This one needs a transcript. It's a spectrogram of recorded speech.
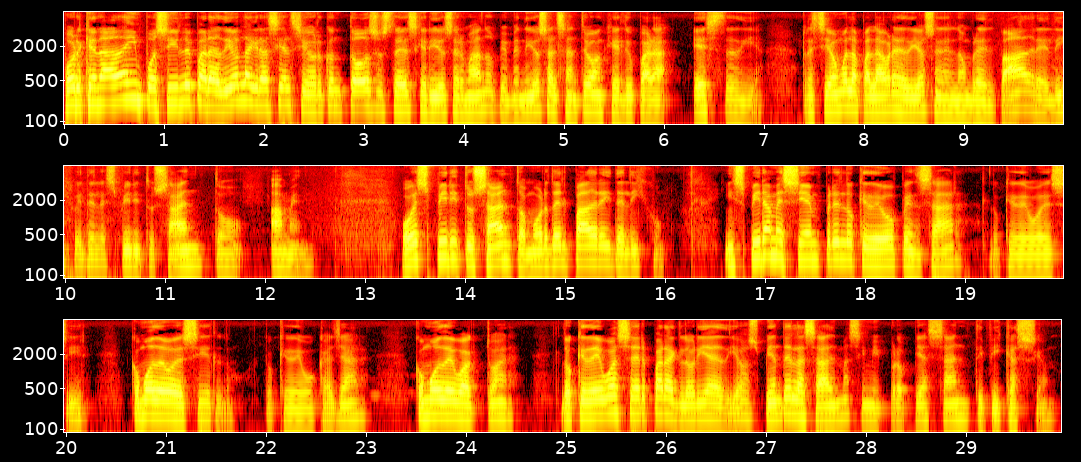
Porque nada es imposible para Dios, la gracia del Señor con todos ustedes, queridos hermanos. Bienvenidos al Santo Evangelio para este día. Recibamos la palabra de Dios en el nombre del Padre, del Hijo y del Espíritu Santo. Amén. Oh Espíritu Santo, amor del Padre y del Hijo, inspírame siempre lo que debo pensar, lo que debo decir, cómo debo decirlo, lo que debo callar, cómo debo actuar lo que debo hacer para gloria de Dios, bien de las almas y mi propia santificación.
